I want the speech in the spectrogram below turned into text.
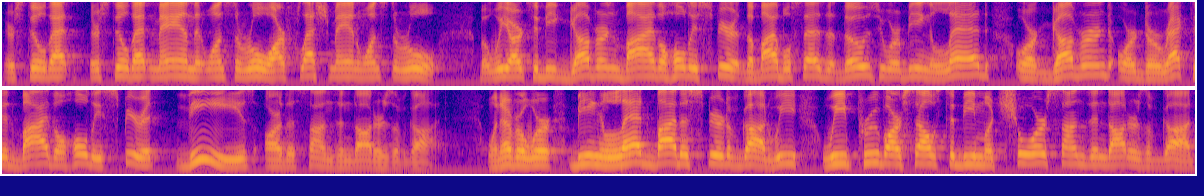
There's still, that, there's still that man that wants to rule. Our flesh man wants to rule but we are to be governed by the Holy Spirit. The Bible says that those who are being led or governed or directed by the Holy Spirit, these are the sons and daughters of God. Whenever we're being led by the Spirit of God, we, we prove ourselves to be mature sons and daughters of God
